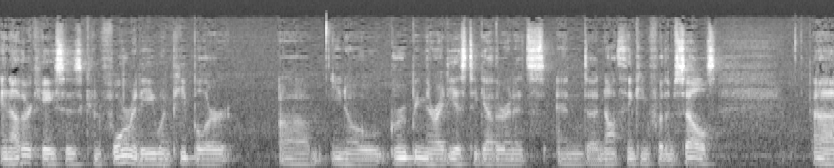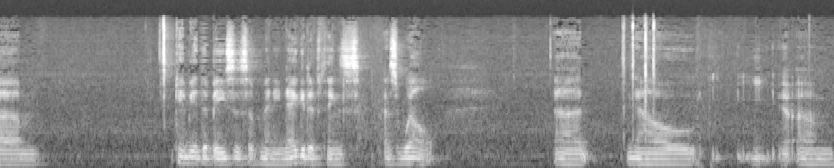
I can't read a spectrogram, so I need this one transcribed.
in other cases, conformity, when people are, um, you know, grouping their ideas together and it's and uh, not thinking for themselves, um, can be the basis of many negative things as well. Uh, now, um,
